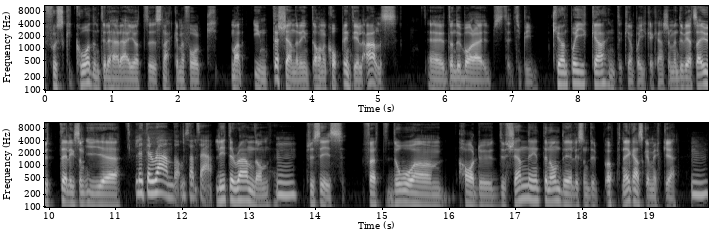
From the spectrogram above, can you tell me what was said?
fuskkoden till det här är ju att eh, snacka med folk man inte känner och inte har någon koppling till alls. Eh, utan du bara, typ i kön på ICA, inte kön på ICA kanske, men du vet så här, ute liksom i eh, lite random så att säga. lite random, Mm, precis. För att då um, har du, du känner inte någon, det, är liksom, det öppnar ganska mycket mm,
